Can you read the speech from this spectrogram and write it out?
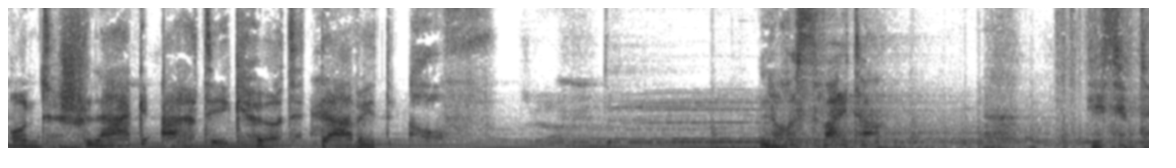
Und schlagartig hört David auf. Los, weiter. Die siebte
